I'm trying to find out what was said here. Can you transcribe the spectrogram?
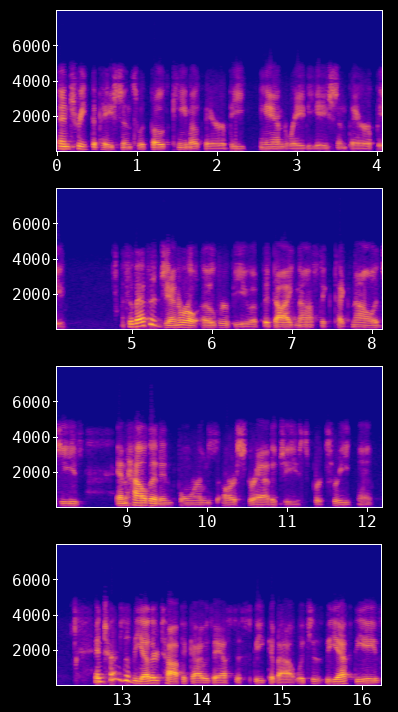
and treat the patients with both chemotherapy and radiation therapy. So that's a general overview of the diagnostic technologies and how that informs our strategies for treatment. In terms of the other topic I was asked to speak about, which is the FDA's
